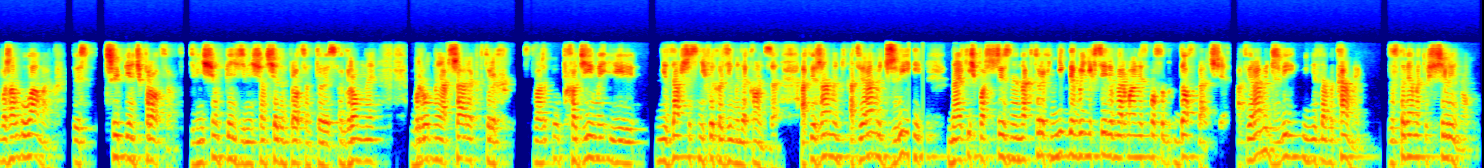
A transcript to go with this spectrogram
uważam, ułamek. To jest 3-5%. 95-97% to jest ogromny, brudny obszar, w których wchodzimy i nie zawsze z nich wychodzimy do końca. Otwieramy, otwieramy drzwi na jakieś płaszczyzny, na których nigdy by nie chcieli w normalny sposób dostać się. Otwieramy drzwi i nie zamykamy. Zostawiamy tu szczelinę.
